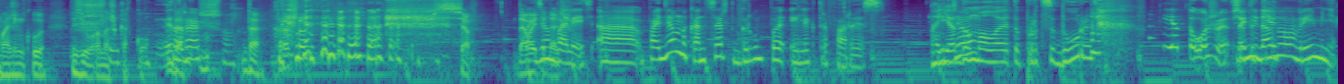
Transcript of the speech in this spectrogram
маленькую зернышко. Шутку. Хорошо. Да, хорошо? Все, давайте Пойдем дальше. болеть. А, пойдем на концерт группы Электрофорез. А я Идем? думала, это процедуры. Я тоже, до Всё-таки- недавнего времени.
